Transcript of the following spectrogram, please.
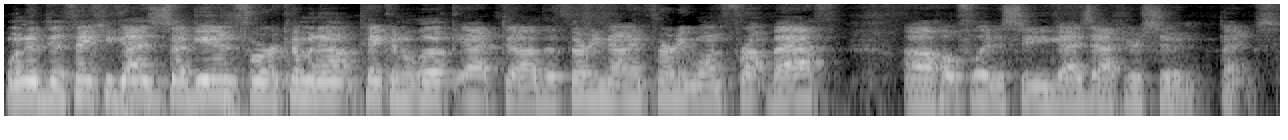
wanted to thank you guys again for coming out and taking a look at uh, the 3931 front bath. Uh, hopefully to see you guys out here soon. Thanks.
